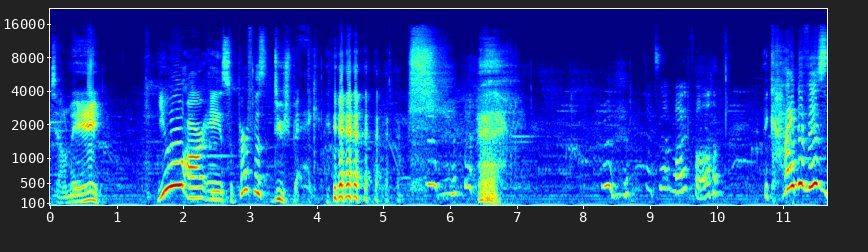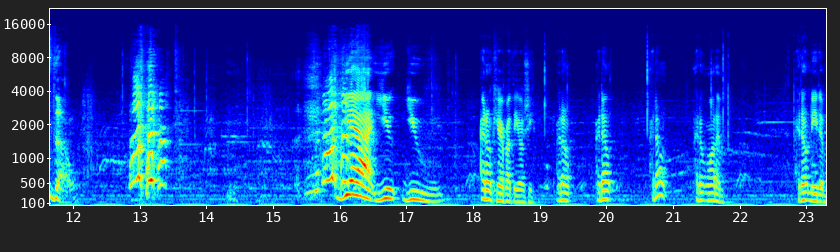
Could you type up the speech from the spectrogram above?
Tell me. You are a superfluous douchebag. my fault. it kind of is, though. yeah, you you. I don't care about the Yoshi. I don't. I don't. I don't. I don't want him. I don't need him.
